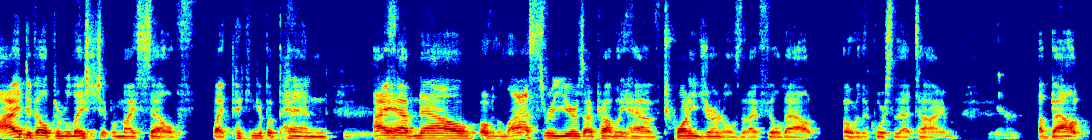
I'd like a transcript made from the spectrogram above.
I developed a relationship with myself by picking up a pen. Mm. I have now, over the last three years, I probably have 20 journals that I filled out over the course of that time. Yeah. About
